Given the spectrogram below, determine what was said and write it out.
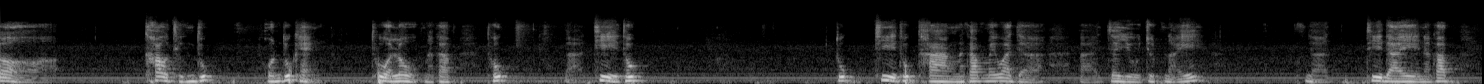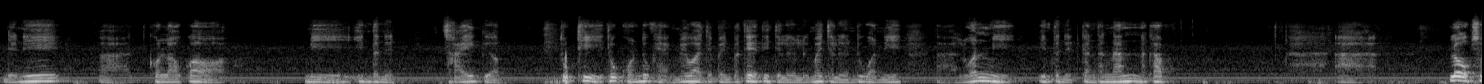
ก็เข้าถึงทุกคนทุกแห่งทั่วโลกนะครับ ทุกที่ทุกทุกที่ทุกทางนะครับ ไม่ว่าจะจะอยู่จุดไหนที่ใดนะครับ เดี๋ยวนี้คนเราก็มีอินเทอร์เน็ตใช้เกือบทุกที่ทุกคนทุกแห่งไม่ว่าจะเป็นประเทศที่เจริญหรือไม่เจริญทุกวันนี้ล้วนมีอินเทอร์เน็ตกันทั้งนั้นนะครับโลกโซ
